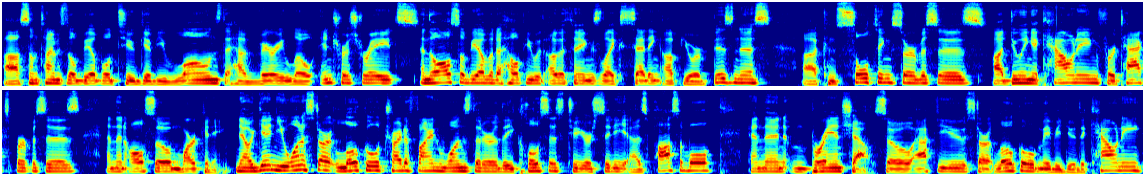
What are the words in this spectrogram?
Uh, sometimes they'll be able to give you loans that have very low interest rates. And they'll also be able to help you with other things like setting up your business, uh, consulting services, uh, doing accounting for tax purposes, and then also marketing. Now again, you want to start local, try to find ones that are the closest to your city as possible, and then branch out. So after you start local, maybe do the county.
